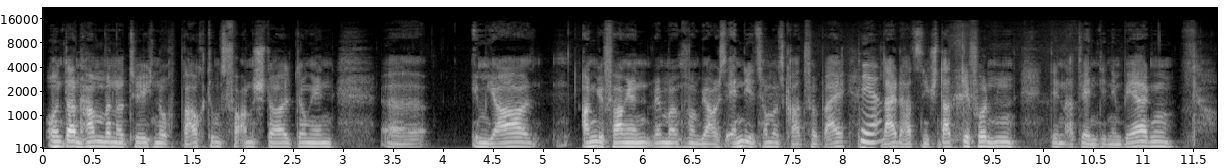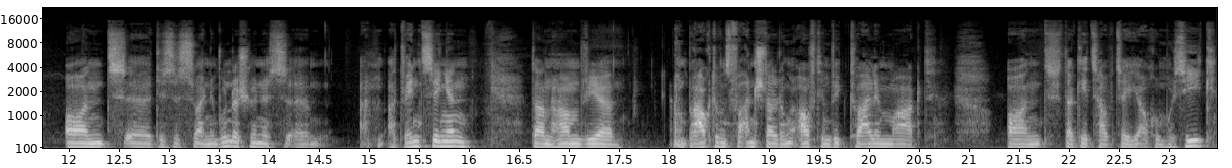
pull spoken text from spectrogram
Und dann haben wir natürlich noch Brauchtumsveranstaltungen äh, im Jahr angefangen, wenn man vom Jahresende, jetzt haben wir es gerade vorbei, ja. leider hat es nicht stattgefunden, den Advent in den Bergen. Und äh, das ist so ein wunderschönes äh, Adventssingen. Dann haben wir Brauchtumsveranstaltungen auf dem Viktualienmarkt und da geht es hauptsächlich auch um Musik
